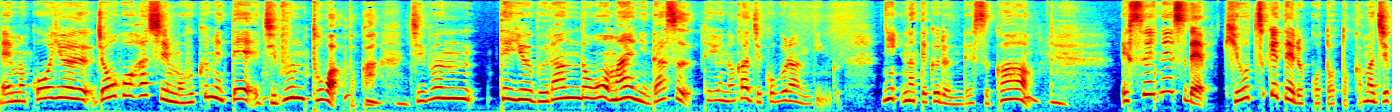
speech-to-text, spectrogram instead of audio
えーまあ、こういう情報発信も含めて、自分とはとか、自分っていうブランドを前に出すっていうのが自己ブランディングになってくるんですが、SNS で気をつけてることとか、まあ、自己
